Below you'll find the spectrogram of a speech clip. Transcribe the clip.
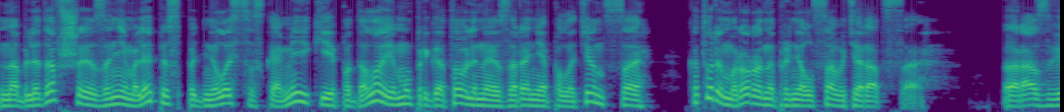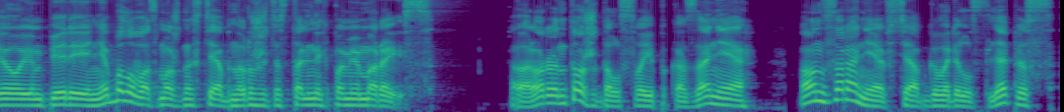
Наблюдавшая за ним Ляпис поднялась со скамейки и подала ему приготовленное заранее полотенце, которым Роран и принялся вытираться. Разве у Империи не было возможности обнаружить остальных помимо Рейс? Рорен тоже дал свои показания. Он заранее все обговорил с Ляпис,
